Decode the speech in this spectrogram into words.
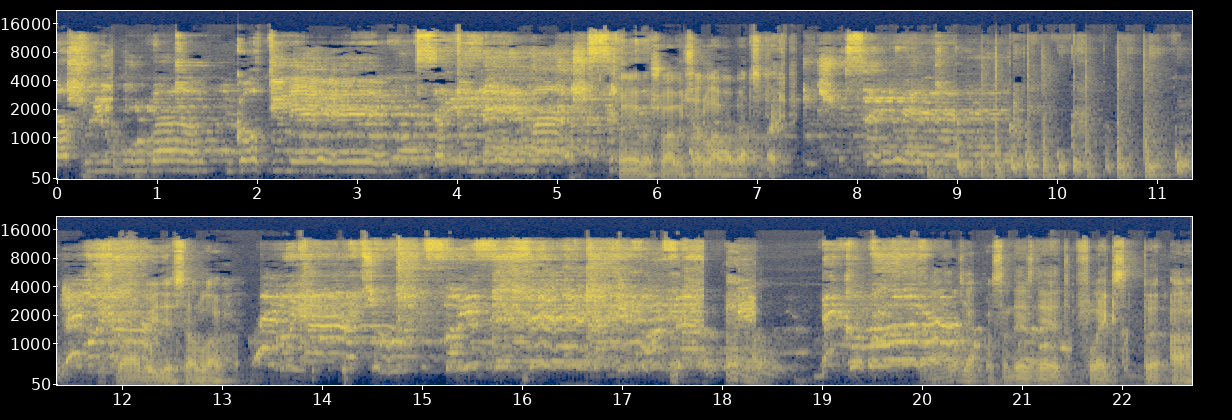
Našu ljubav godine Zato nemaš sreću Evo, švabu će sad lava baciti. sve Švabo ide sad lava. Rađa 89 Flex PA.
